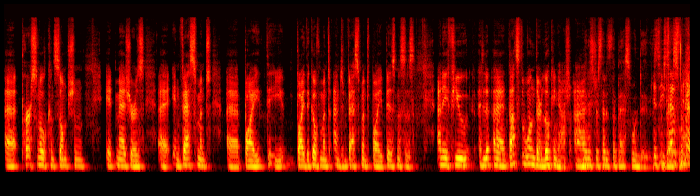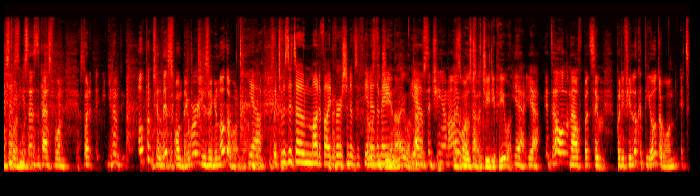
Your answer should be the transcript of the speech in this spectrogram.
uh, personal consumption. It measures uh, investment uh, by the by the government and investment by businesses. And if you, uh, that's the one they're looking at. Uh, Minister said it's the best one, David. It's he says the best one. He says the best one. But you know, up until this one, they were using another one. Yeah, which was its own modified version of you that know was the, the main. GNI one. Yeah. That was the GNI As one. opposed That to the GDP one. Yeah, yeah. It's all in alphabet soup. But if you look at the other one, it's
